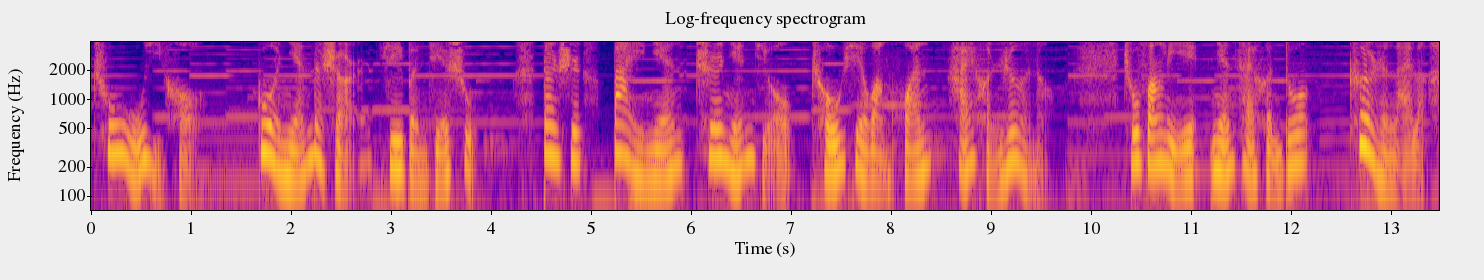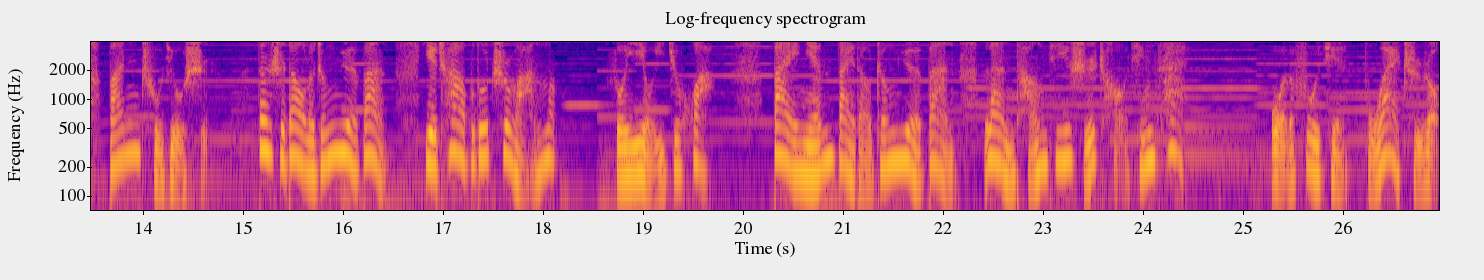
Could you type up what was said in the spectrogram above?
初五以后，过年的事儿基本结束，但是拜年、吃年酒、酬谢往还还很热闹。厨房里年菜很多，客人来了搬出就是，但是到了正月半，也差不多吃完了。所以有一句话。拜年拜到正月半，烂糖鸡时炒青菜。我的父亲不爱吃肉，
